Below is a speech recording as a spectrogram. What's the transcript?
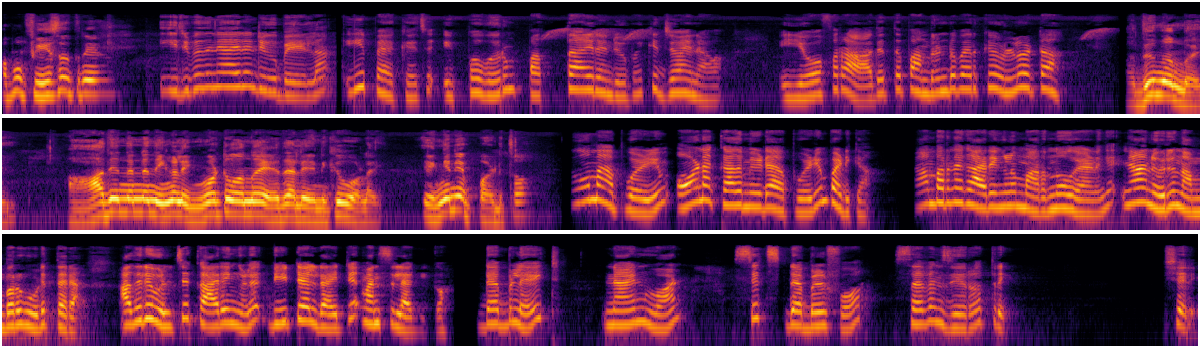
അപ്പോൾ ഫീസ് എത്രയാ? ഇരുപതിനായിരം രൂപയുള്ള ഈ പാക്കേജ് ഇപ്പോൾ വെറും പത്തായിരം രൂപയ്ക്ക് ജോയിൻ ആവാം. ഈ ഓഫർ ആദ്യത്തെ പന്ത്രണ്ട് പേർക്കേ ഉള്ളൂ കേട്ടാ. അത് നന്നായി. ആദ്യം തന്നെ നിങ്ങൾ ഇങ്ങോട്ട് വന്ന ഏതായാലും എനിക്ക് കൊള്ളായി എങ്ങനെയാ പഠിത്തോ സൂം ആപ്പ് വഴിയും ഓൺ അക്കാദമിയുടെ ആപ്പ് വഴിയും പഠിക്കാം. ഞാൻ പറഞ്ഞ കാര്യങ്ങൾ മറന്നു പോവുകയാണെങ്കിൽ ഞാൻ ഒരു നമ്പർ കൂടി തരാം. അതിൽ വിളിച്ച് കാര്യങ്ങൾ ഡീറ്റെയിൽഡ് ആയിട്ട് മനസ്സിലാക്കിക്കോ. Double eight nine one six double four seven zero three ശരി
